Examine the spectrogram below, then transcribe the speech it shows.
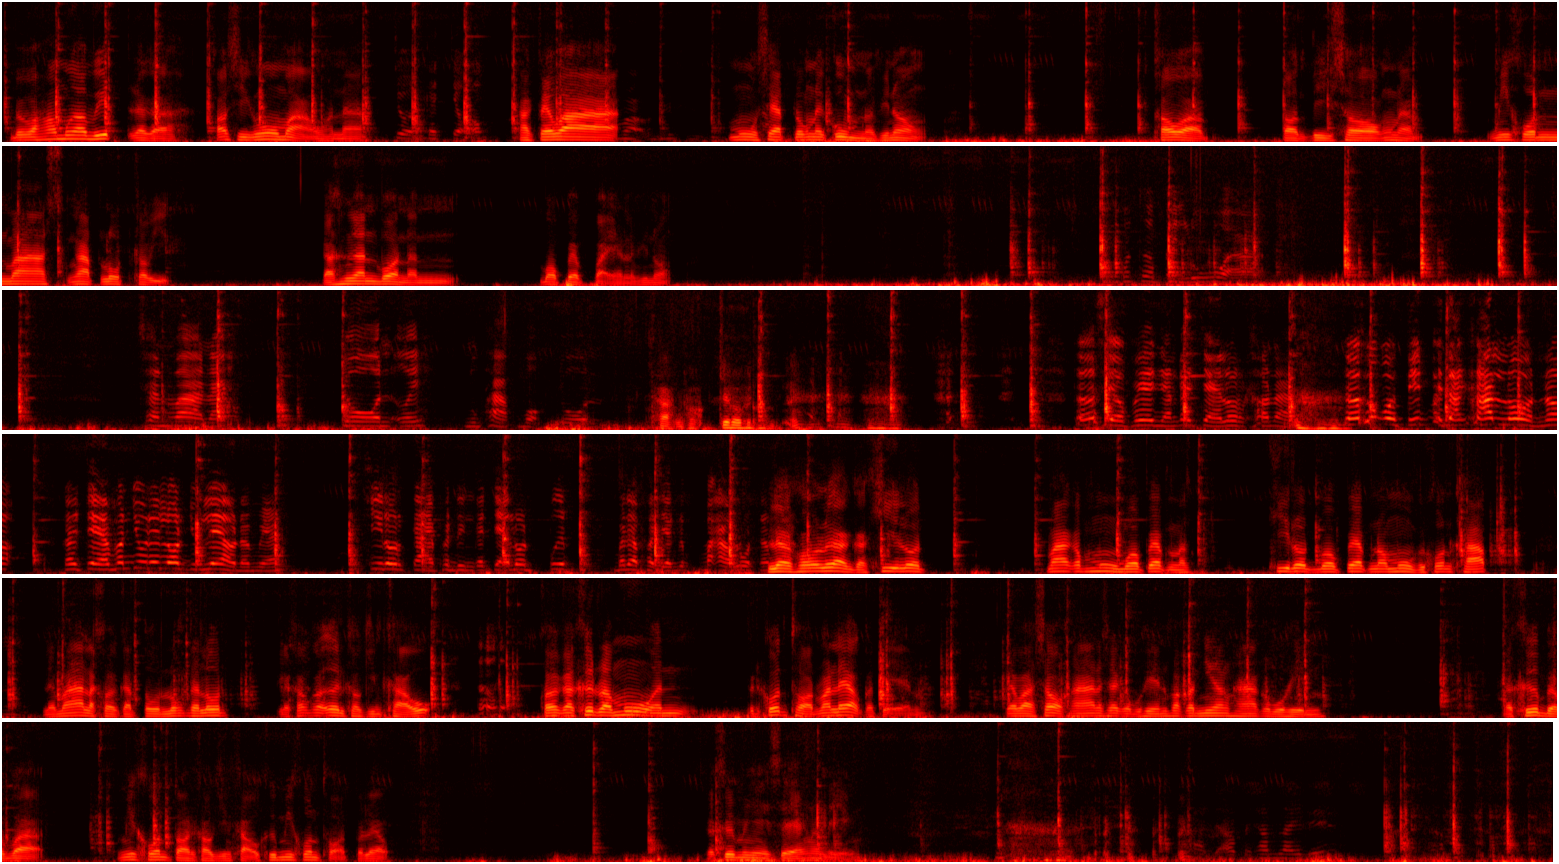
แบบว่าเฮาเมื่อวิทย์แล้วก็เขาสิโง่มาเอาหันนะโจรกระจอกหากแต่ว่าหมู่แซดลงในกลุ่มนะพี่น้อง เขาว่าตอนตีสองน่ะมีคนมางัดรถเขาอีกกะเฮือนบ่อนนั้นบ่แป๊บไปอะไรพี่น้องก็เธอไปรู้อะ ฉันว่านะ โจรเอ้ยหนูผักบอกโจรฝากบอกโจรเธอเสียวเพนยังกระแจรถเขาน่ะ เธอคือบติดไปทางคันรถเนาะกระแจมันอยู่ในรถอยู่แล้วนะแม่ขี่รถไก่พดึงกระแจรถปืดไม่ได้พยายามมาเอารถนะเรื่องของเรื่องกับขี่รถ มากับหมู่บ่แป๊บนะขี่รถบ่แป๊บเนาะหมู่เป็นคนขับ แล้วมาแล้วคอยกระโตนลงแต่รถแล้วเขาก็เอิ้นเขากินเขาวเออคอยก็ขึ้นว่าหมู่อันเป็นคนถอดมาแล้วกระแจนะ แต่ว่าซอกหานะใช่กับบ่เห็นพักกันเยื่องหากับบ่เห็นก็คือแบบว่ามีคนตอนเขากินเขาวคือมีคนถอดไปแล้วก็คือไม่ใช่แสงนั่นเองอาจจะเอาไปทำอะไรดิ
